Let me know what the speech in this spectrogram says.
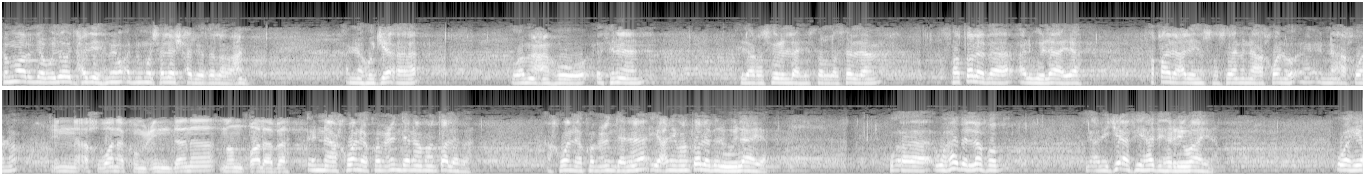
ثم ورد أبو داود حديث أبي موسى الأشعري رضي الله عنه أنه جاء ومعه اثنان إلى رسول الله صلى الله عليه وسلم فطلب الولاية فقال عليه الصلاة والسلام إن أخوانه إن أخوانه إن أخوانكم عندنا من طلبه. إن أخوانكم عندنا من طلبه. أخوانكم عندنا يعني من طلب الولاية. وهذا اللفظ يعني جاء في هذه الرواية. وهي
